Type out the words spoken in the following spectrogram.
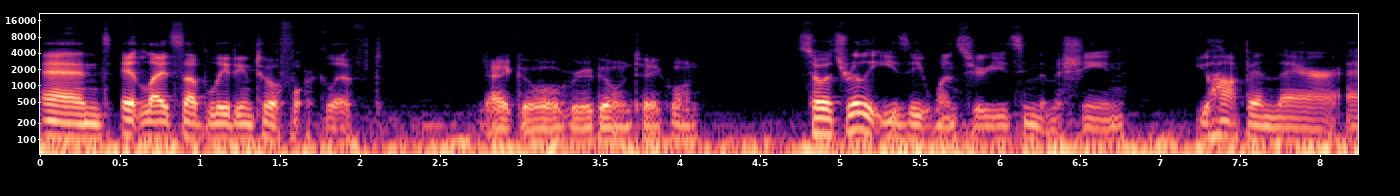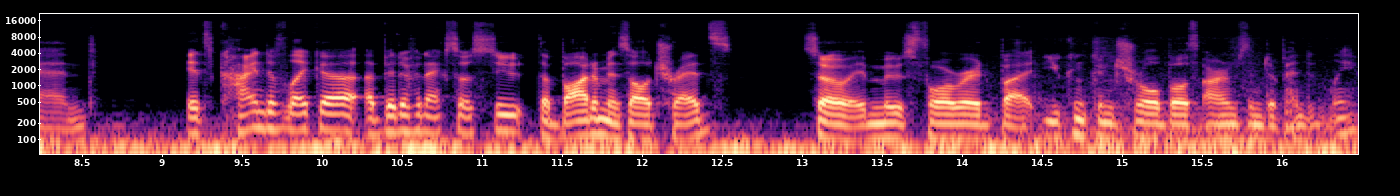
And it lights up leading to a forklift. I go over to go and take one. So it's really easy once you're using the machine. You hop in there and it's kind of like a, a bit of an exosuit. The bottom is all treads, so it moves forward, but you can control both arms independently.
